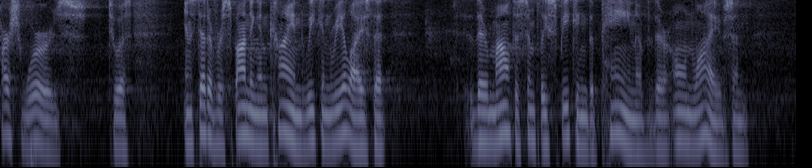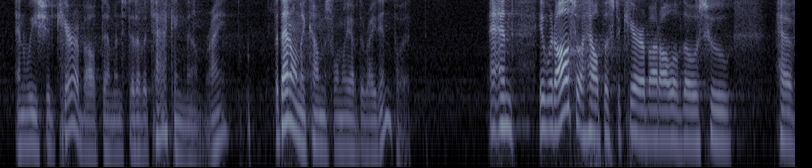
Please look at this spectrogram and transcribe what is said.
harsh words to us, instead of responding in kind, we can realize that their mouth is simply speaking the pain of their own lives and and we should care about them instead of attacking them, right? But that only comes when we have the right input. And it would also help us to care about all of those who have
